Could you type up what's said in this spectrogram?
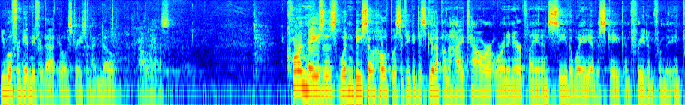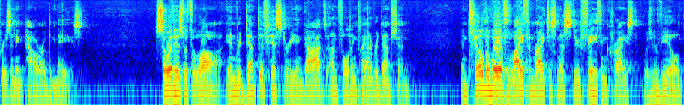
You will forgive me for that illustration. I know I'll ask. Corn mazes wouldn't be so hopeless if you could just get up on a high tower or in an airplane and see the way of escape and freedom from the imprisoning power of the maze. So it is with the law. In redemptive history, in God's unfolding plan of redemption, until the way of life and righteousness through faith in Christ was revealed,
